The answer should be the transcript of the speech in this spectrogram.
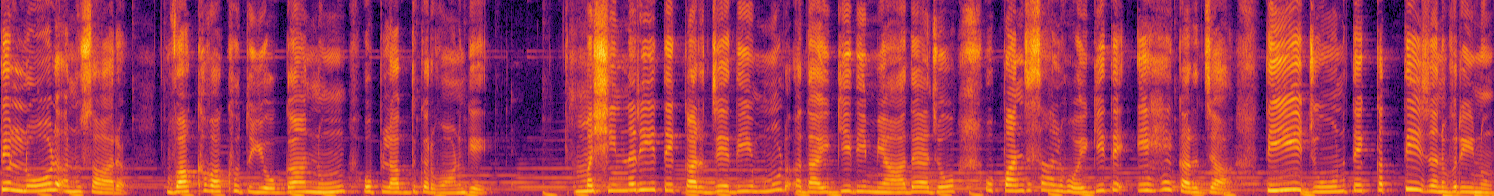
ਤੇ ਲੋੜ ਅਨੁਸਾਰ ਵੱਖ-ਵੱਖ ਉਦਯੋਗਾਂ ਨੂੰ ਉਪਲਬਧ ਕਰਵਾਉਣਗੇ। ਮਸ਼ੀਨਰੀ ਤੇ ਕਰਜ਼ੇ ਦੀ ਮੁੜ ਅਦਾਇਗੀ ਦੀ ਮਿਆਦ ਹੈ ਜੋ ਉਹ 5 ਸਾਲ ਹੋਏਗੀ ਤੇ ਇਹ ਕਰਜ਼ਾ 30 ਜੂਨ ਤੇ 31 ਜਨਵਰੀ ਨੂੰ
